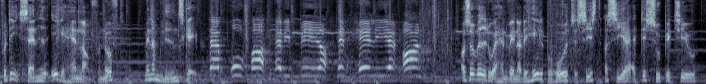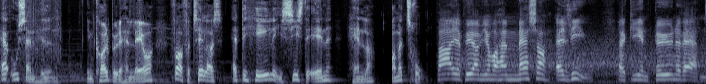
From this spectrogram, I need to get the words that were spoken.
fordi sandhed ikke handler om fornuft, men om lidenskab. Der er brug for, at vi beder den hellige ånd. Og så ved du, at han vender det hele på hovedet til sidst og siger, at det subjektive er usandheden. En koldbøtte, han laver for at fortælle os, at det hele i sidste ende handler om at tro. Far, jeg beder om, jeg må have masser af liv at give en døende verden.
